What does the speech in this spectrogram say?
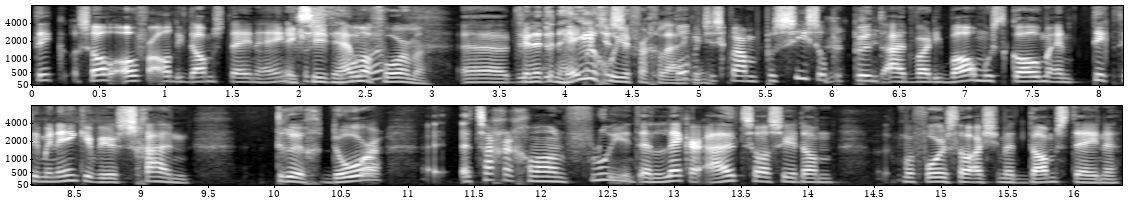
tik, zo over al die damstenen heen. Ik zie het helemaal voor me. Uh, ik vind het een hele goede vergelijking. poppetjes kwamen precies op het punt uit waar die bal moest komen en tikte hem in één keer weer schuin terug door. Het zag er gewoon vloeiend en lekker uit, zoals je dan ik me voorstel als je met damstenen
